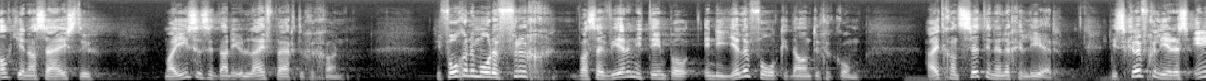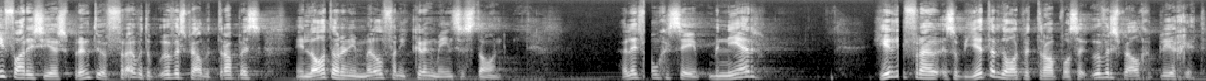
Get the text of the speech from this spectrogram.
elkeen na sy huis toe, maar Jesus het na die Olyfberg toe gegaan. Die volgende môre vroeg was hy weer in die tempel en die hele volk het na hom toe gekom. Hy het gaan sit en hulle geleer. Die skrifgeleerdes en die fariseërs bring toe 'n vrou wat op oorspel betrap is en laat haar in die middel van die kring mense staan. Hulle het vir hom gesê: "Meneer, hierdie vrou is op heterdaad betrap waar sy oorspel gepleeg het.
